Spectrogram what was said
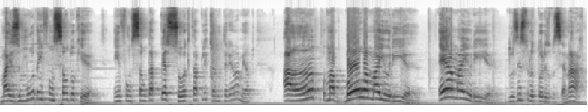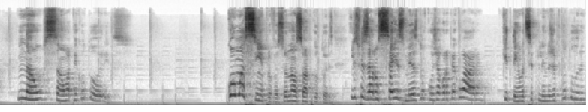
Mas muda em função do quê? Em função da pessoa que está aplicando o treinamento. A ampla, uma boa maioria, é a maioria dos instrutores do Senar, não são apicultores. Como assim, professor, não são apicultores? Eles fizeram seis meses no curso de agropecuária, que tem uma disciplina de apicultura.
